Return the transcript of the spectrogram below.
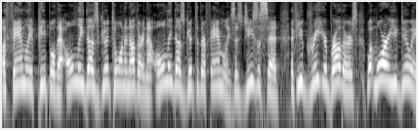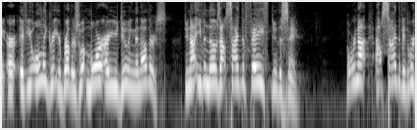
a family of people that only does good to one another and that only does good to their families. As Jesus said, if you greet your brothers, what more are you doing? Or if you only greet your brothers, what more are you doing than others? Do not even those outside the faith do the same? But we're not outside the faith. We're,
